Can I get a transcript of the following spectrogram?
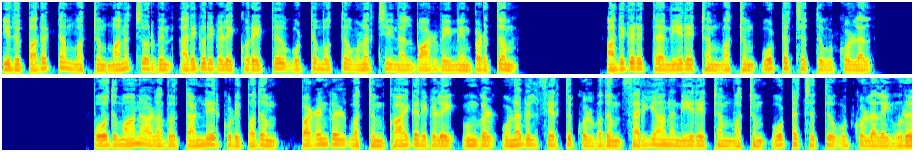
இது பதட்டம் மற்றும் மனச்சோர்வின் அறிகுறிகளை குறைத்து ஒட்டுமொத்த உணர்ச்சி நல்வாழ்வை மேம்படுத்தும். அதிகரித்த நீரேற்றம் மற்றும் ஊட்டச்சத்து உட்கொள்ளல். போதுமான அளவு தண்ணீர் குடிப்பதும் பழங்கள் மற்றும் காய்கறிகளை உங்கள் உணவில் சேர்த்துக் கொள்வதும் சரியான நீரேற்றம் மற்றும் ஊட்டச்சத்து உட்கொள்ளலை ஒரு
